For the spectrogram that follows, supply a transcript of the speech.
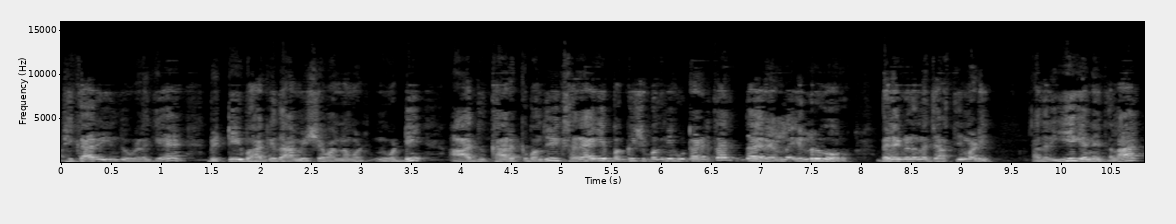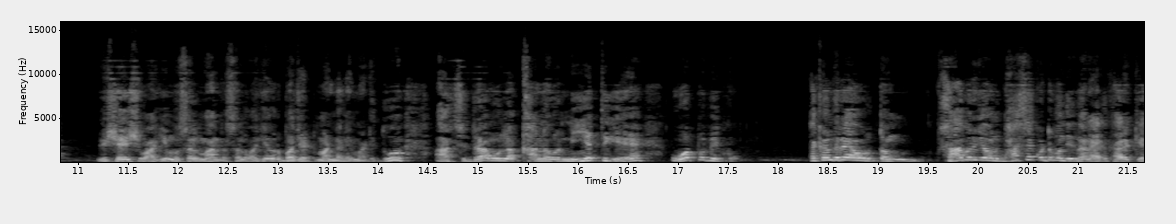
ಭಿಕಾರಿ ಹಿಂದೂಗಳಿಗೆ ಬಿಟ್ಟಿ ಭಾಗ್ಯದ ಆಮಿಷವನ್ನು ಒಡ್- ಒಡ್ಡಿ ಅಧಿಕಾರಕ್ಕೆ ಬಂದು ಈಗ ಸರಿಯಾಗಿ ಬಗ್ಗಿಸಿ ಬಗ್ನಿ ಊಟ ಇಡ್ತಾ ಇದ್ದಾರೆ ಎಲ್ಲ, ಎಲ್ರಿಗೂ ಅವರು. ಬೆಲೆಗಳನ್ನ ಜಾಸ್ತಿ ಮಾಡಿ. ಆದರೆ ಈಗ ಏನೈತಲ್ಲ ವಿಶೇಷವಾಗಿ ಮುಸಲ್ಮಾನರ ಸಲುವಾಗಿ ಅವರು ಬಜೆಟ್ ಮಂಡನೆ ಮಾಡಿದ್ದು, ಆ ಸಿದ್ದರಾಮುಲ್ಲಾ ಖಾನ್ ಅವರ ನಿಯತ್ತಿಗೆ ಒಪ್ಪಬೇಕು. ಯಾಕಂದ್ರೆ ಅವರು ತಮ್ಮ ಸಾಬರಿಗೆ ಅವನು ಭಾಷೆ ಕೊಟ್ಟು ಬಂದಿದ್ದಾನೆ ಅಧಿಕಾರಕ್ಕೆ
